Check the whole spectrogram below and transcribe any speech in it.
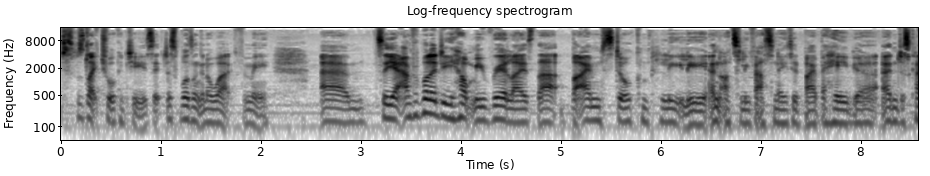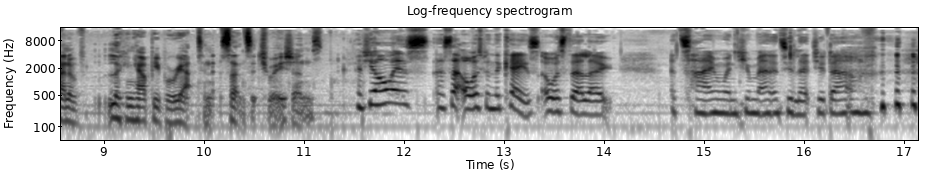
Just was like chalk and cheese. It just wasn't going to work for me. Um, so yeah, anthropology helped me realize that. But I'm still completely and utterly fascinated by behavior and just kind of looking how people react in certain situations. Have you always has that always been the case, or was there like a time when humanity let you down?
